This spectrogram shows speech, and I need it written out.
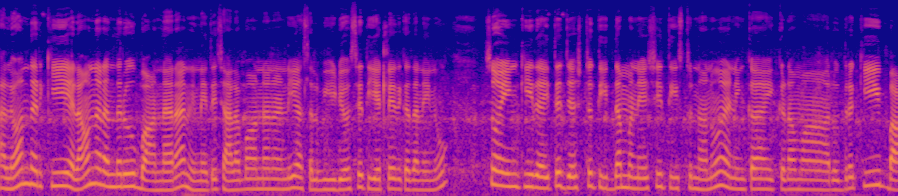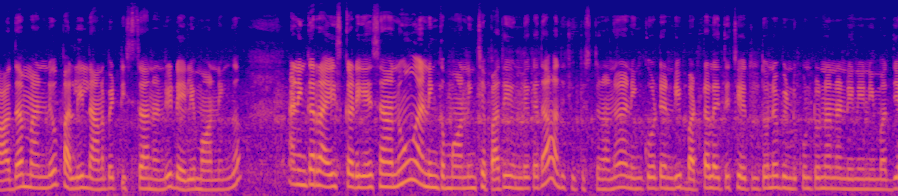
హలో అందరికీ ఎలా ఉన్నారు అందరూ? బాగున్నారా? నేనైతే చాలా బాగున్నానండి. అసలు వీడియోసే తీయట్లేదు కదా నేను. సో ఇంక ఇదైతే జస్ట్ తీద్దాం అనేసి తీస్తున్నాను. అండ్ ఇంకా ఇక్కడ మా రుద్రకి బాదం అండ్ పల్లీలు నానబెట్టి ఇస్తానండి డైలీ మార్నింగ్. అండ్ ఇంకా రైస్ కడిగేసాను అండ్ ఇంకా మార్నింగ్ చపాతి ఉండే కదా అది చూపిస్తున్నాను. అండ్ ఇంకోటి అండి బట్టలు అయితే చేతులతోనే పిండుకుంటున్నానండి నేను ఈ మధ్య.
